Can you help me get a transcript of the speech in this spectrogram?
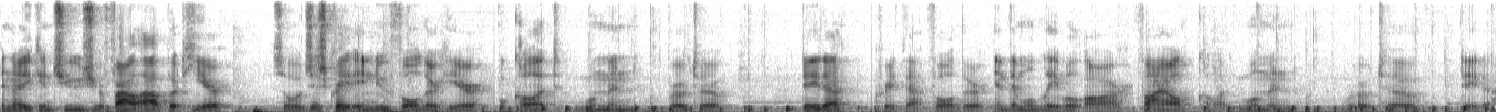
And now you can choose your file output here. So we'll just create a new folder here. We'll call it woman roto data, create that folder, and then we'll label our file, call it woman roto data.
